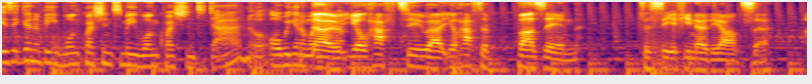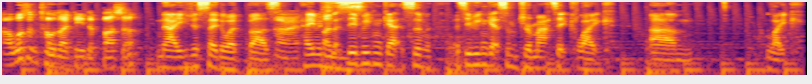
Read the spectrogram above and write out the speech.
is it going to be one question to me, one question to Dan, or, or are we going to? No, you'll have to. Uh, you'll have to buzz in to see if you know the answer. I wasn't told I'd need a buzzer. Now you can just say the word buzz. Alright. Hamish, Buzz. let's see if we can get some. Let's see if we can get some dramatic, like, um, like,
